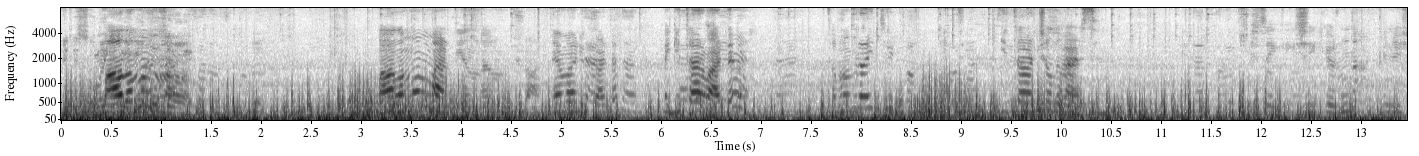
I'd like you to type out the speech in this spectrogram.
Şimdi sola Bağlama mı var? Bağlama mı vardı yanında onun şu an? Ne var yukarıda? Ha, gitar var değil mi? Tamam. Burayı çek bak. Gitar çalıversin. İşte çekiyorum da güneş.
